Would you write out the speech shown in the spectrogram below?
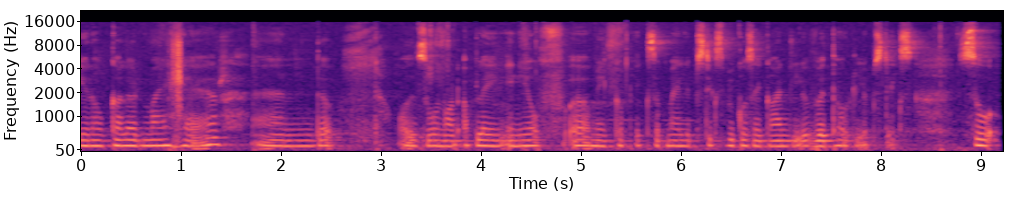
you know colored my hair and uh, also not applying any of uh, makeup except my lipsticks because i can't live without lipsticks. So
